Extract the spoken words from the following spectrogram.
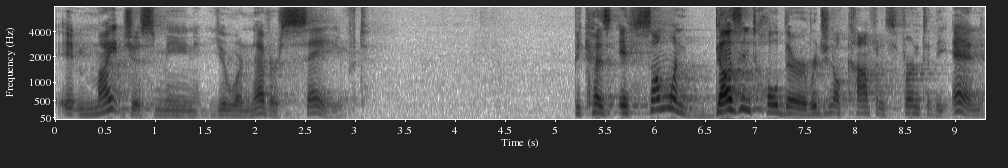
It might just mean you were never saved. Because if someone doesn't hold their original confidence firm to the end,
